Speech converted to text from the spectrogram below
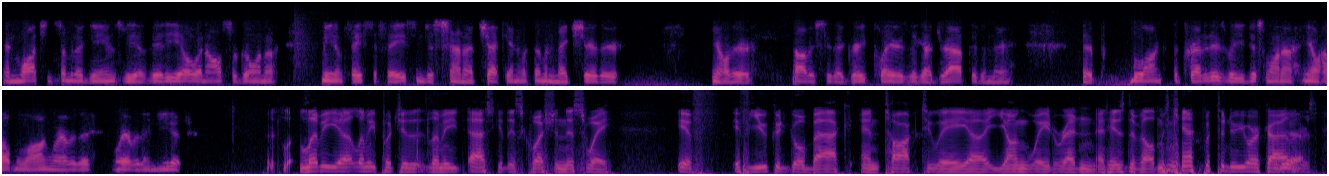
and watching some of their games via video, and also going to meet them face to face and just kind of check in with them and make sure they're you know they're obviously they're great players. They got drafted and they're they belong to the Predators, but you just want to you know help them along wherever they wherever they need it. Let me uh, let me put you let me ask you this question this way: If if you could go back and talk to a uh, young Wade Redden at his development camp with the New York Islanders, yeah.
